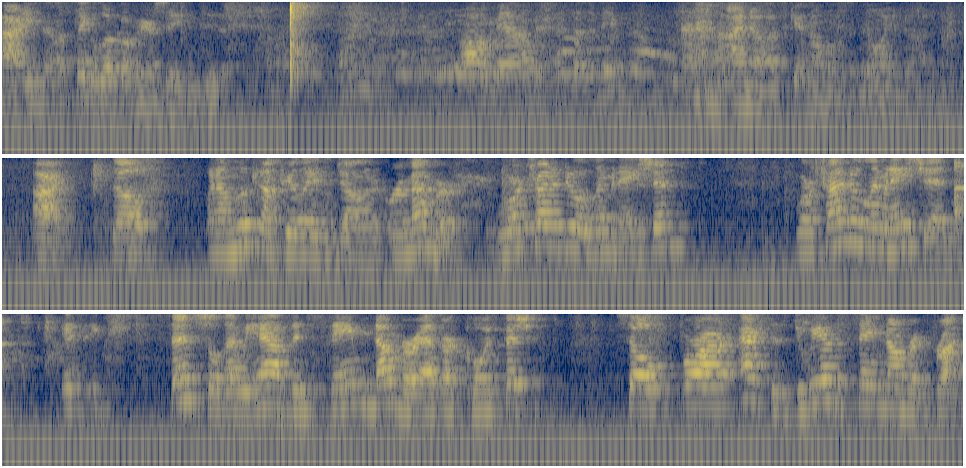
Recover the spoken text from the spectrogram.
right, Ethan, let's take a look over here so you can see this. Oh man, I wish I had another name now. I know, it's getting almost annoying now. Alright, so when I'm looking up here, ladies and gentlemen, remember, when we're trying to do elimination, when we're trying to do elimination, it's essential that we have the same number as our coefficient. So for our x's, do we have the same number in front?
